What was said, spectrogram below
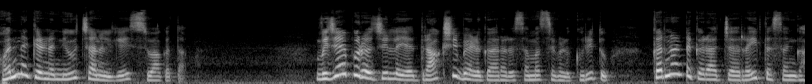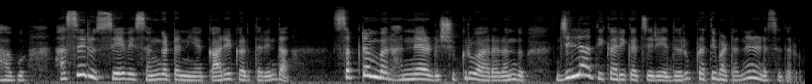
ಹೊನ್ನಕಿರಣ ನ್ಯೂಸ್ ಚಾನೆಲ್ಗೆ ಸ್ವಾಗತ. ವಿಜಯಪುರ ಜಿಲ್ಲೆಯ ದ್ರಾಕ್ಷಿ ಬೆಳೆಗಾರರ ಸಮಸ್ಯೆಗಳ ಕುರಿತು ಕರ್ನಾಟಕ ರಾಜ್ಯ ರೈತ ಸಂಘ ಹಾಗೂ ಹಸಿರು ಸೇವೆ ಸಂಘಟನೆಯ ಕಾರ್ಯಕರ್ತರಿಂದ ಸೆಪ್ಟೆಂಬರ್ ಹನ್ನೆರಡು ಶುಕ್ರವಾರರಂದು ಜಿಲ್ಲಾಧಿಕಾರಿ ಕಚೇರಿ ಎದುರು ಪ್ರತಿಭಟನೆ ನಡೆಸಿದರು.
